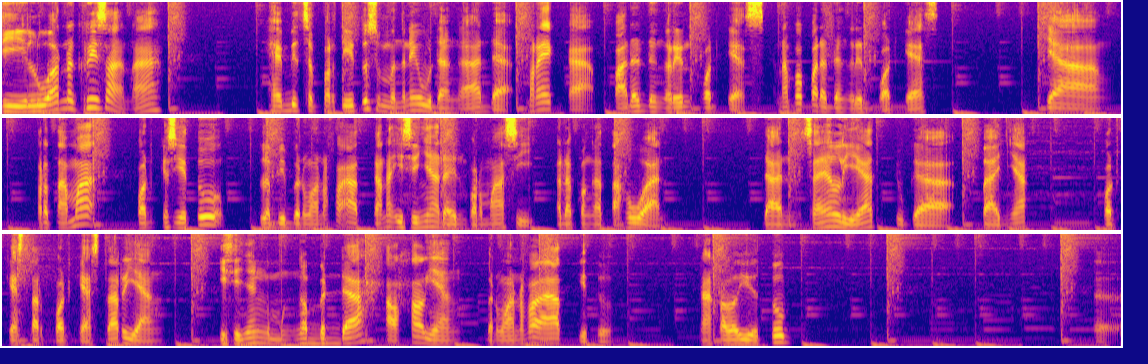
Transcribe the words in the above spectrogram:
di luar negeri sana habit seperti itu sebenarnya udah nggak ada. Mereka pada dengerin podcast. Kenapa pada dengerin podcast? Yang pertama podcast itu lebih bermanfaat karena isinya ada informasi, ada pengetahuan. Dan saya lihat juga banyak podcaster-podcaster yang isinya ngebedah hal-hal yang bermanfaat gitu. Nah kalau YouTube eh,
